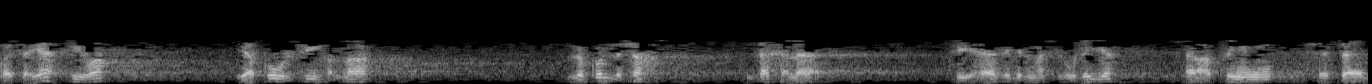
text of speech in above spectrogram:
وسيأتي وقت يقول فيه الله لكل شخص دخل في هذه المسؤولية اعطني حساب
